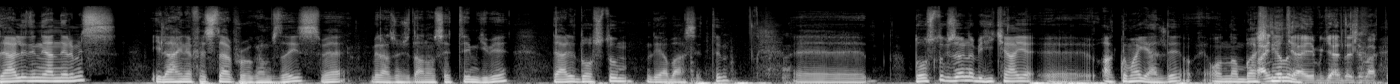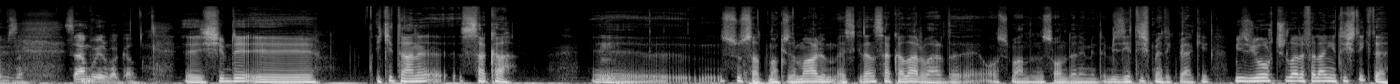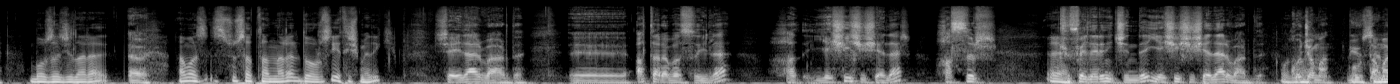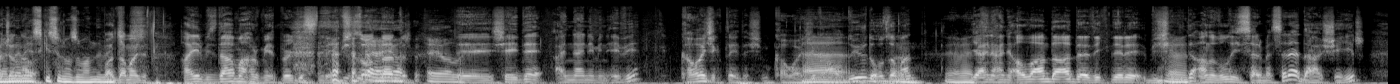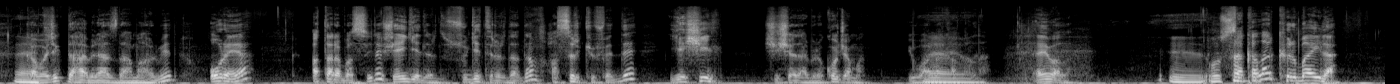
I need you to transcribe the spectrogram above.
Değerli dinleyenlerimiz İlahi Nefesler programımızdayız ve biraz önce de anons ettiğim gibi değerli dostum diye bahsettim. Ee, dostluk üzerine bir hikaye e, aklıma geldi. Ondan başlayalım. Aynı hikaye mi geldi acaba aklımıza? Sen buyur bakalım. Ee, şimdi e, iki tane saka e, su satmak üzere. Malum eskiden sakalar vardı Osmanlı'nın son döneminde. Biz yetişmedik belki. Biz yoğurtçulara falan yetiştik de bozacılara. Evet. Ama su satanlara doğrusu yetişmedik. Şeyler vardı. E, at arabasıyla ha, yeşil şişeler hasır Evet. Küfelerin içinde yeşil şişeler vardı. O zaman, Kocaman. Büyük o damacana. eskisin o zaman demek. Hayır biz daha mahrumiyet bölgesindeymişiz ondandır. Eyvallah. Ee, şeyde anneannemin evi Kavacık'taydı şimdi Kavacık Aldıyır'da o zaman evet. yani hani Allah'ın dağı dedikleri bir şekilde evet. Anadolu Hisar mesela daha şehir. Evet. Kavacık daha biraz daha mahrumiyet. Oraya at arabasıyla şey gelirdi su getirirdi adam hasır küfede yeşil şişeler böyle kocaman yuvarlak Eyvallah. Eyvallah. Ee, o sak- Sakalar kırbayla.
